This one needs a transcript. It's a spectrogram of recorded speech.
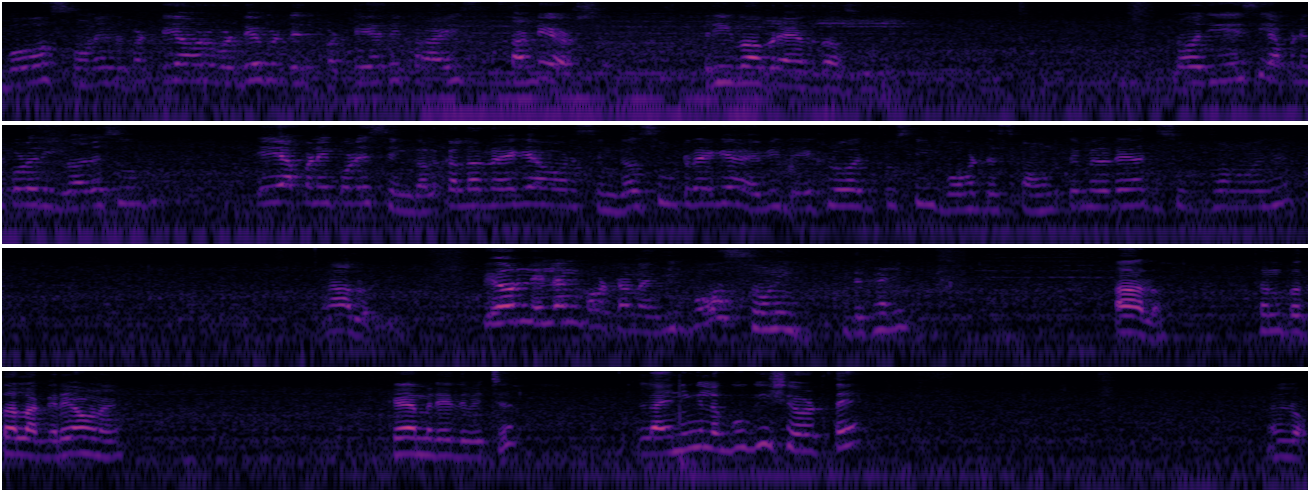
ਬਹੁਤ ਸੋਹਣੇ ਦੁਪੱਟੇ ਆ ਔਰ ਵੱਡੇ ਵੱਡੇ ਦੁਪੱਟੇ ਆ ਤੇ ਪ੍ਰਾਈਸ 850 ਰੀਵਾ ਬ੍ਰਾਂਡ ਦਾ ਸੂਟ। ਲਓ ਜੀ, ਇਹ ਸੀ ਆਪਣੇ ਕੋਲ ਰੀਵਾ ਦੇ ਸੂਟ। ਇਹ ਆਪਣੇ ਕੋਲੇ ਸਿੰਗਲ ਕਲਰ ਰਹਿ ਗਿਆ ਔਰ ਸਿੰਗਲ ਸੂਟ ਰਹਿ ਗਿਆ, ਇਹ ਵੀ ਦੇਖ ਲਓ ਅੱਜ ਤੁਸੀਂ, ਬਹੁਤ ਡਿਸਕਾਊਂਟ ਤੇ ਮਿਲ ਰਿਹਾ ਅੱਜ ਸੂਟ ਤੁਹਾਨੂੰ ਇਹ। ਆ ਲਓ ਜੀ ਪਿਓਰ ਲਿਲਨ ਕਾਟਨ ਹੈ ਜੀ, ਬਹੁਤ ਸੋਹਣੀ ਦਿਖਾਈ ਆ ਲਓ, ਤੁਹਾਨੂੰ ਪਤਾ ਲੱਗ ਰਿਹਾ ਹੋਣਾ ਕੈਮਰੇ ਦੇ ਵਿੱਚ। ਲਾਈਨਿੰਗ ਲੱਗੂਗੀ ਸ਼ਰਟ ਤੇ। ਲਓ,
